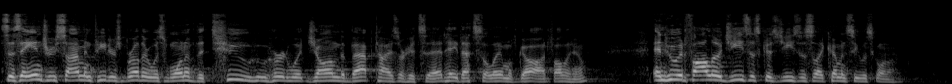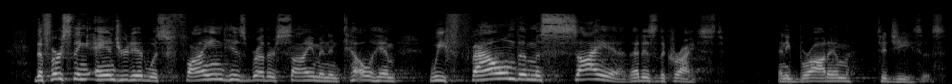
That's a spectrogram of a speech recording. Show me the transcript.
says, Andrew, Simon Peter's brother, was one of the two who heard what John the baptizer had said. Hey, that's the Lamb of God, follow him. And who had followed Jesus because Jesus, like, come and see what's going on. The first thing Andrew did was find his brother Simon and tell him, We found the Messiah, that is the Christ. And he brought him to Jesus.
